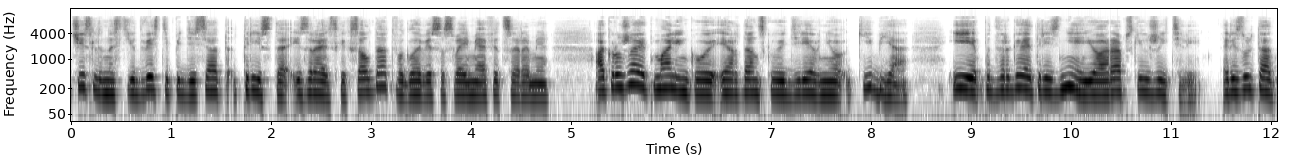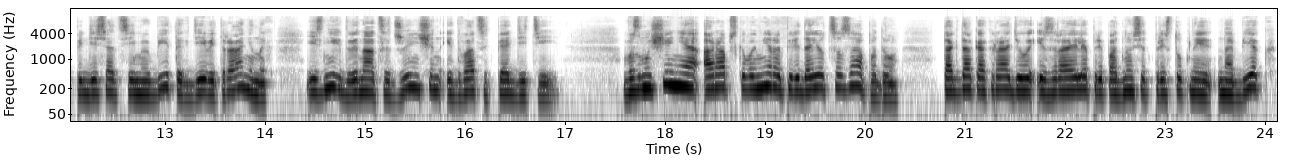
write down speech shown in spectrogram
численностью 250-300 израильских солдат во главе со своими офицерами окружает маленькую иорданскую деревню Кибья и подвергает резне ее арабских жителей. Результат – 57 убитых, 9 раненых, из них 12 женщин и 25 детей. Возмущение арабского мира передается Западу, тогда как радио Израиля преподносит преступный набег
